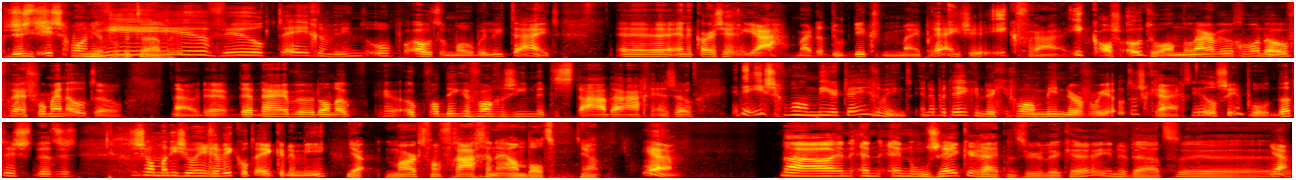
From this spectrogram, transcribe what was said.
Dus het is gewoon heel veel tegenwind op automobiliteit. Eh, en dan kan je zeggen, ja, maar dat doet niks met mijn prijzen. Ik, vraag, ik als autohandelaar wil gewoon de hoofdprijs voor mijn auto. Nou, daar, daar, daar hebben we dan ook, ook wat dingen van gezien met de stadagen en zo. En er is gewoon meer tegenwind. En dat betekent dat je gewoon minder voor je auto's krijgt. Heel simpel. Dat is, dat is, het is allemaal niet zo ingewikkeld, economie. Ja, markt van vraag en aanbod. Ja. Ja, Nou, en, en, en onzekerheid natuurlijk, hè? inderdaad. Eh, Ja.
